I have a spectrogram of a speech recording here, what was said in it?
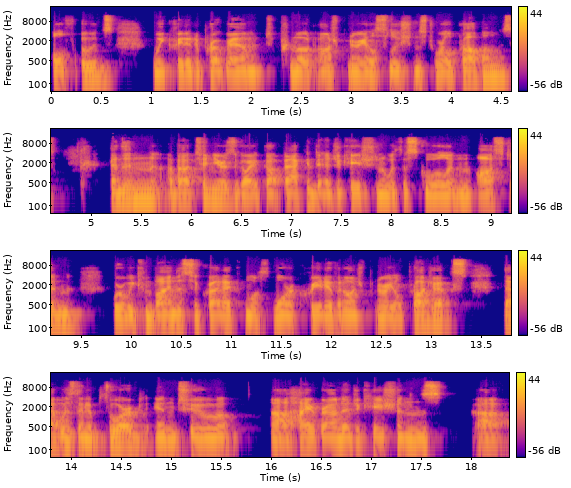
Whole Foods. We created a program to promote entrepreneurial solutions to world problems. And then about 10 years ago, I got back into education with a school in Austin where we combined the Socratic with more creative and entrepreneurial projects. That was then absorbed into uh, Higher Ground Education's uh,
